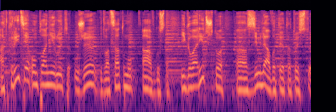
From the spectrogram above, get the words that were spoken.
Открытие он планирует уже к 20 августа. И говорит, что э, земля вот эта, то есть э,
